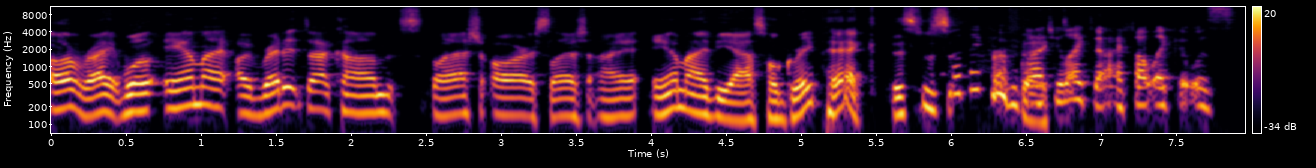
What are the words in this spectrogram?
all right. Well, am I uh, reddit.com slash r slash I am I the asshole? Great pick. This was Well, thank you. I'm glad you liked it. I felt like it was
